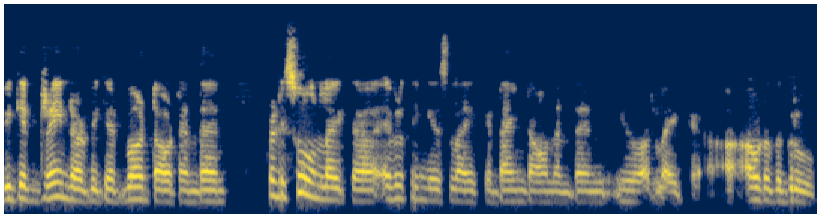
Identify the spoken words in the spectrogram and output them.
we get drained or we get burnt out and then pretty soon like uh, everything is like dying down and then you are like uh, out of the groove.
